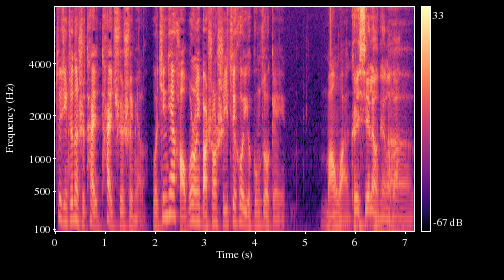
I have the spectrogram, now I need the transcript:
最近真的是太太缺睡眠了。我今天好不容易把双十一最后一个工作给忙完，可以歇两天了吧？呃，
